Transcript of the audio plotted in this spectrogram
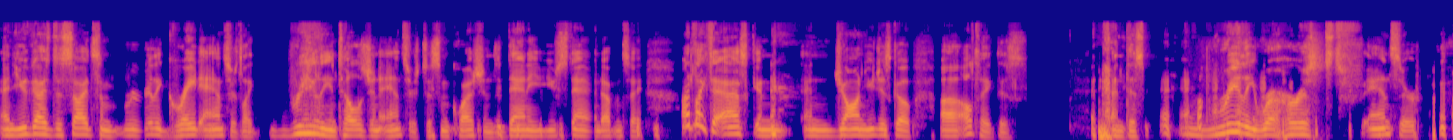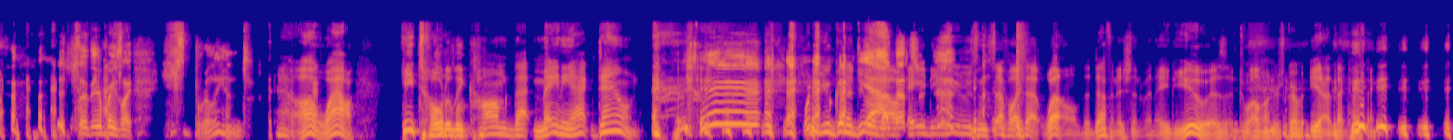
and you guys decide some really great answers, like really intelligent answers to some questions. Danny, you stand up and say, I'd like to ask. And, and John, you just go, uh, I'll take this. And this really rehearsed answer. so everybody's like, he's brilliant. Oh, wow. He totally calmed that maniac down. What are you going to do Yeah, about ADUs and stuff like that? Well, the definition of an ADU is a 1200 square foot. Yeah, that kind of thing.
